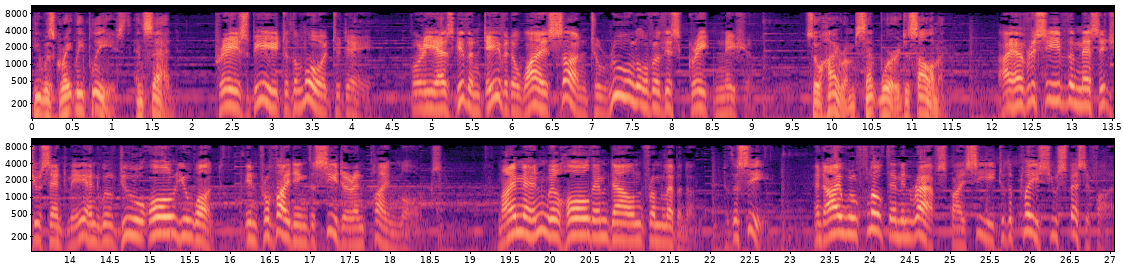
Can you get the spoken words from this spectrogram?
he was greatly pleased and said, Praise be to the Lord today, for he has given David a wise son to rule over this great nation. So Hiram sent word to Solomon, I have received the message you sent me and will do all you want in providing the cedar and pine logs. My men will haul them down from Lebanon to the sea, and I will float them in rafts by sea to the place you specify.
